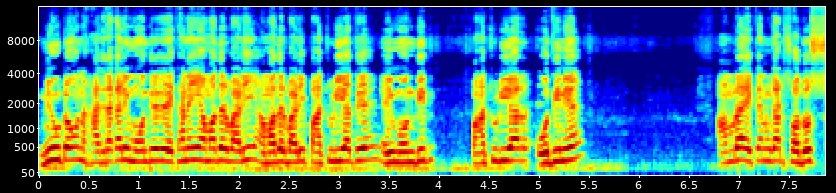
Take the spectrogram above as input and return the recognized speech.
নিউ টাউন হাজরাকালী মন্দিরের এখানেই আমাদের বাড়ি আমাদের বাড়ি পাঁচুড়িয়াতে, এই মন্দির পাঁচুড়িয়ার অধীনে। আমরা এখানকার সদস্য।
